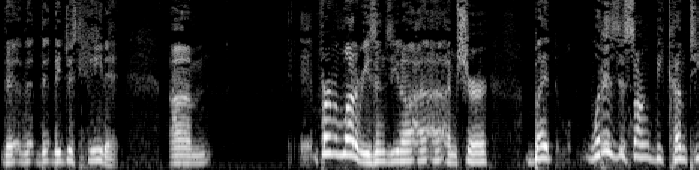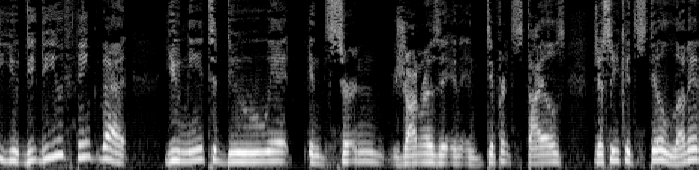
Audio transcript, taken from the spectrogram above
They, they, they just hate it. Um, for a lot of reasons, you know, I, I'm sure. But what has this song become to you? Do, do you think that you need to do it in certain genres, in, in different styles, just so you could still love it?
